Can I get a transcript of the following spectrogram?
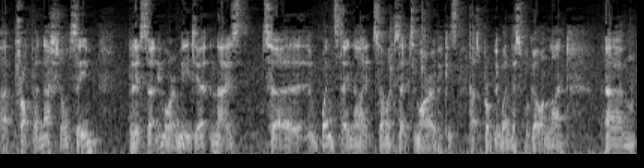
a proper national team, but it's certainly more immediate, and that is uh, Wednesday night, so I won't say tomorrow because that's probably when this will go online. Um,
